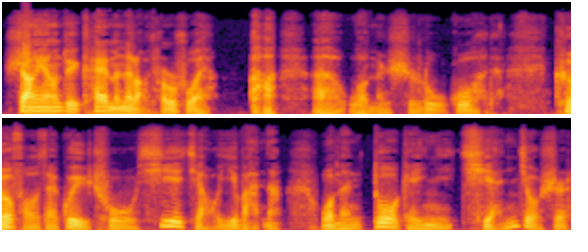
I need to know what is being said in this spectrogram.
商鞅对开门的老头说：“呀，啊啊，我们是路过的，可否在贵处歇脚一晚呢？我们多给你钱就是了。”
